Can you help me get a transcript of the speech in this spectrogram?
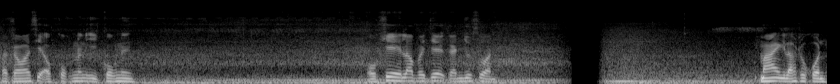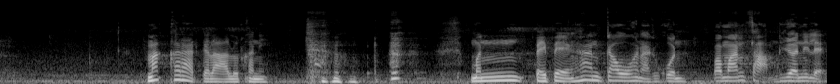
แล้วก็มาสิเอากกนั่นอีกกกหนึ่งโอเค เราไปเจอกันอยู่ส่วน มาอีกแล้วทุกคน มักขนาดกะลารถคันนี้ มันไปแปลงห้านเก่าขนาดทุกคน ประมาณสามเดือนนี่แหละ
